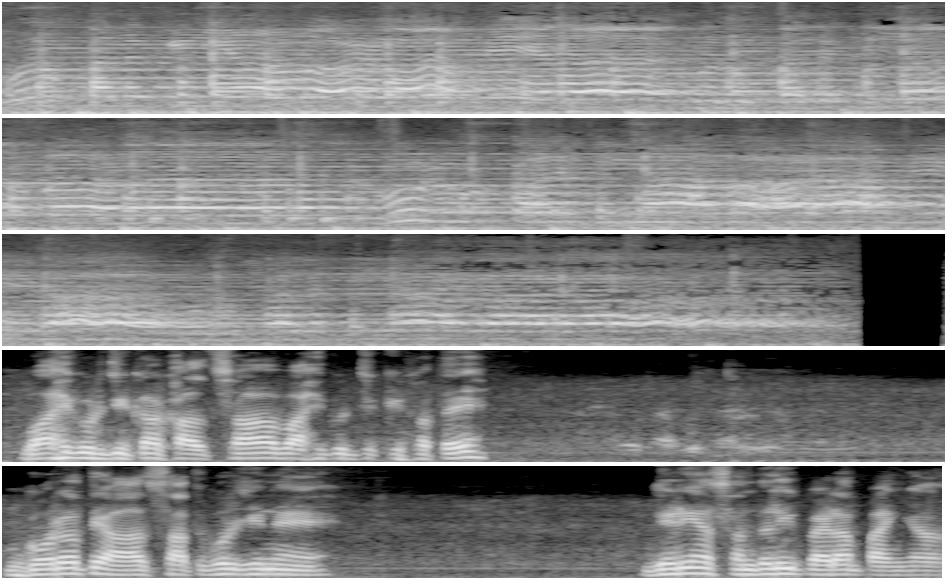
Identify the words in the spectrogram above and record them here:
ਗੁਰੂ ਕਲਗੀਆਂ ਵਾਹਿਗੁਰੂ ਜੀ ਕਾ ਖਾਲਸਾ, ਵਾਹਿਗੁਰੂ ਜੀ ਕੀ ਫਤਿਹ। ਗੁਰ ਇਤਿਹਾਸ, ਸਤਿਗੁਰੂ ਜੀ ਨੇ ਜਿਹੜੀਆਂ ਸੰਦਲੀ ਪੈੜਾਂ ਪਾਈਆਂ,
